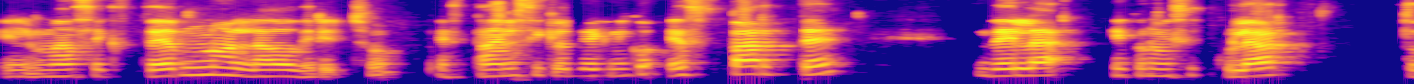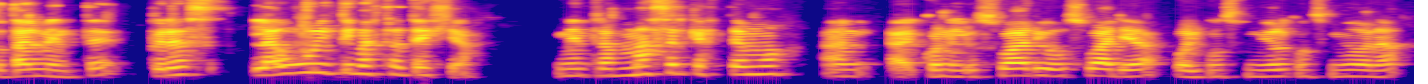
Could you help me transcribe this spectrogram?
El más externo al lado derecho está en el ciclo técnico, es parte de la economía circular totalmente, pero es la última estrategia. Mientras más cerca estemos con el usuario o usuaria o el consumidor o consumidora,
